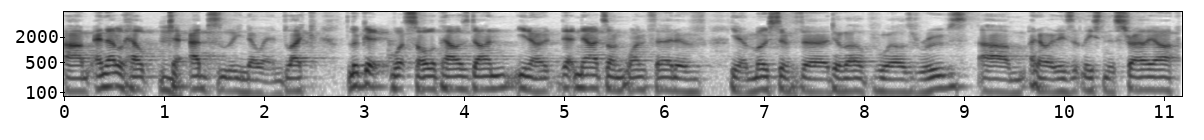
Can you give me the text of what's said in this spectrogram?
Um, and that'll help mm. to absolutely no end. Like, look at what solar power has done. You know, now it's on one third of, you know, most of the developed world's roofs. Um, I know it is, at least in Australia.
